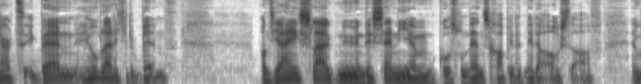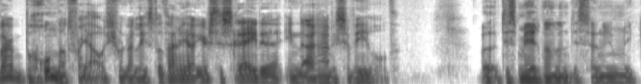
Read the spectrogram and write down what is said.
Gert, ik ben heel blij dat je er bent. Want jij sluit nu een decennium correspondentschap in het Midden-Oosten af. En waar begon dat voor jou als journalist? Wat waren jouw eerste schreden in de Arabische wereld? Wel, het is meer dan een decennium. Ik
